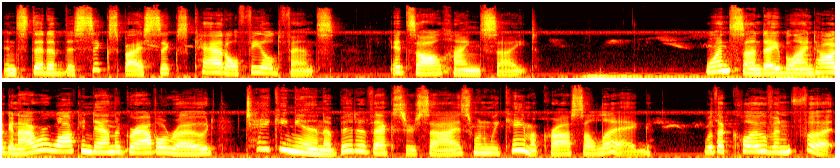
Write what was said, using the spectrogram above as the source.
instead of the 6x6 cattle field fence. It's all hindsight. One Sunday, Blind Hog and I were walking down the gravel road, taking in a bit of exercise when we came across a leg with a cloven foot,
